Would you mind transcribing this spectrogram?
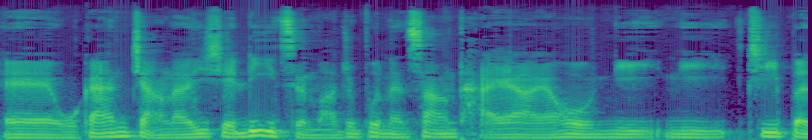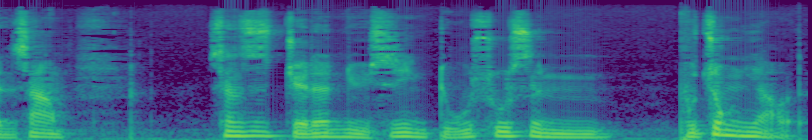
诶，我刚刚讲了一些例子嘛，就不能上台啊，然后你你基本上甚至觉得女性读书是不重要的，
